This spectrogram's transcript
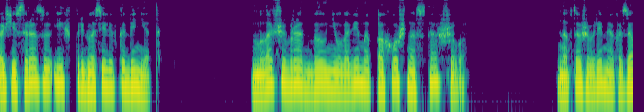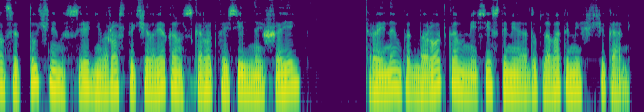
Почти сразу их пригласили в кабинет. Младший брат был неуловимо похож на старшего, но в то же время оказался тучным среднего роста человеком с короткой сильной шеей, тройным подбородком, мясистыми одутловатыми щеками.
